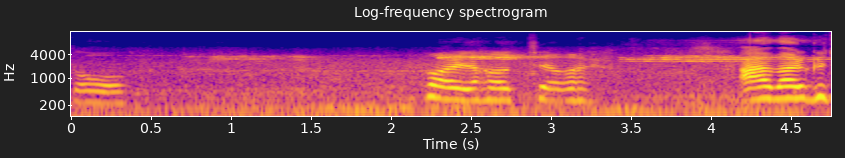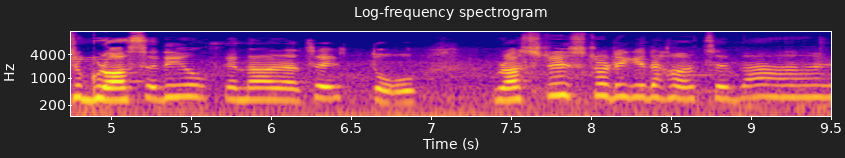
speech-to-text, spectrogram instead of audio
তো পরে দেখা হচ্ছে আবার। আবার কিছু গ্রসারিও কেনার আছে তো গ্রসারি স্টোরে গিয়ে দেখা হচ্ছে বাই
